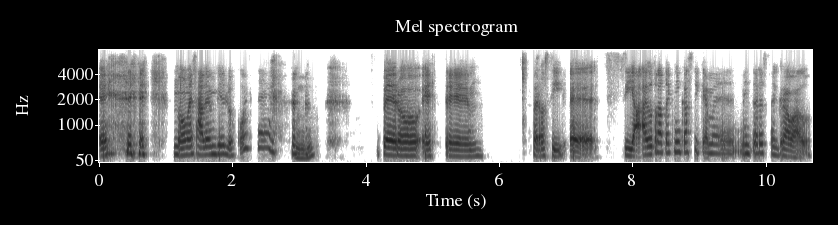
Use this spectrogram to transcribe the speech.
no me salen bien los cortes. pero, este, pero sí, eh, si hay otra técnica sí que me, me, interesa el grabado.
